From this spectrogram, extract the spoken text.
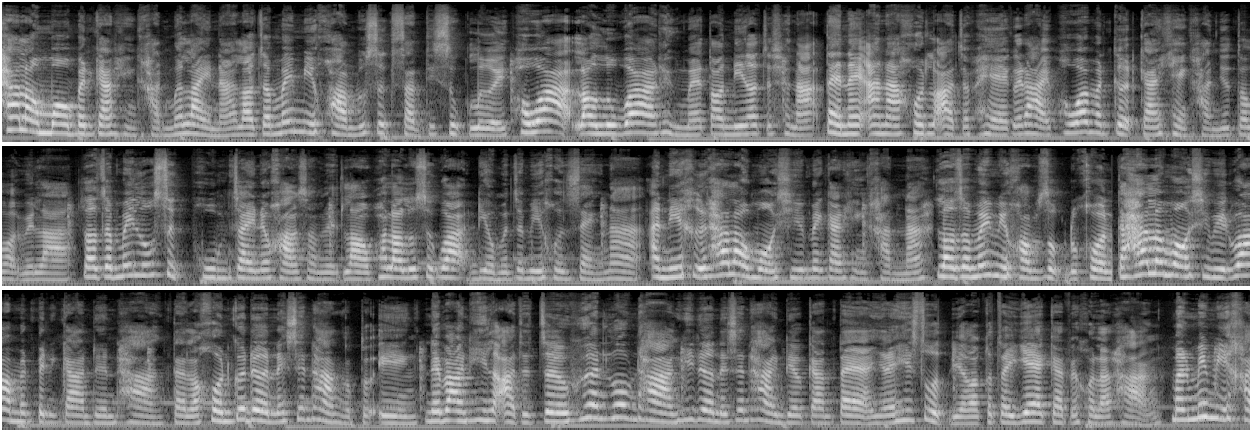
ถ้าเรามองเป็นการแข่งขันเมื่อไหร่นะเราจะไม่มีความรู้สึกสันติสุขเลย เพราะว่าเรารู้ว่าถึงแม้ตอนนี้เราจะชนะ แต่ในอนาคตเราอาจจะแพ้ก็ได้ เพราะว่ามันเกิดการแข่งขันอยู่ตลอดเวลา เราจะไม่รู้สึกภูมิใจในความสำเร็จเรา เพราะเรารู้สึกว่าเดี๋ยวมันจะมีคนแซงหน้า อันนี้คือถ้าเรามองชีวิตเป็นการแข่งขันนะ เราจะไม่มีความสุขทุกคน แต่ถ้าเรามองชีวิตว่ามันเป็นการเดินทาง แต่ละคนก็เดินในเส้นทางกับตัวเอง ในบางทีเราอาจจะเจอเพื่อนร่วมทางที่เดินในเส้นทางเดียวกันแต่ในที่สุดเดี๋ยวเราก็จะแยกกันไปคนละทาง มันไม่มีใคร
